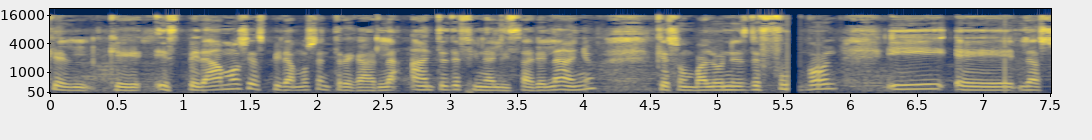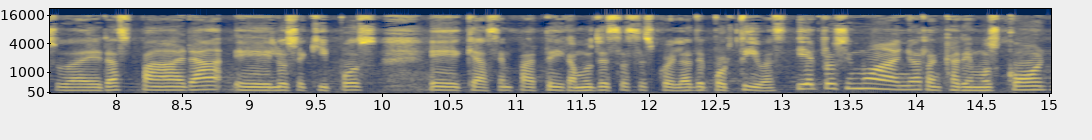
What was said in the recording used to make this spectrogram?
que, esperamos y aspiramos entregarla antes de finalizar el año, que son balones de fútbol y eh, las sudaderas para eh, los equipos eh, que hacen parte, digamos, de estas escuelas deportivas. Y el próximo año arrancaremos con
